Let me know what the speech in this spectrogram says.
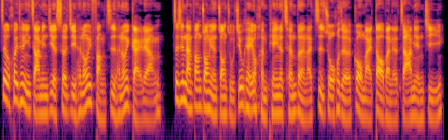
这个惠特尼轧棉机的设计很容易仿制，很容易改良。这些南方庄园的庄主几乎可以用很便宜的成本来制作或者购买盗版的轧棉机。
